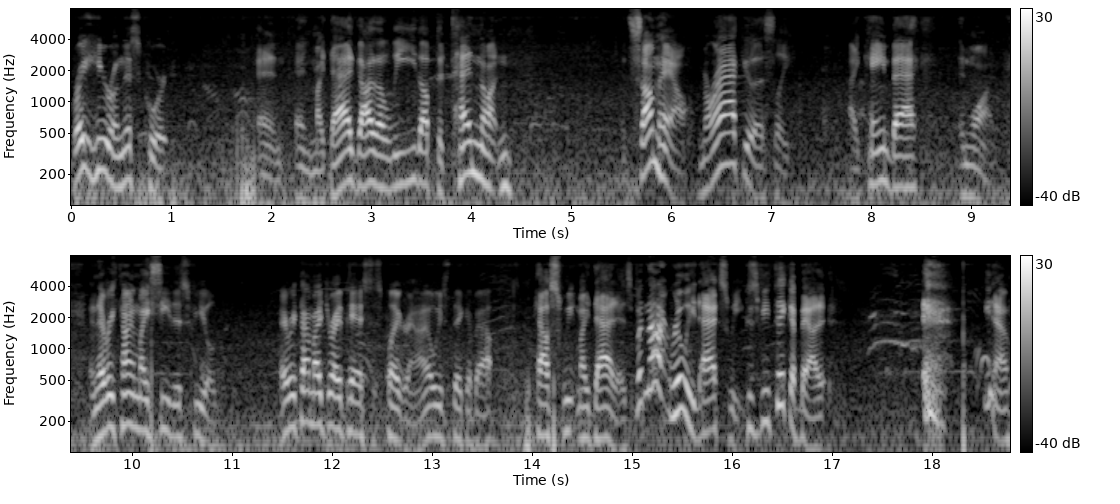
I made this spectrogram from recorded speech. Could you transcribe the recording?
right here on this court. And and my dad got a lead up to 10 nothing. And somehow, miraculously, I came back and won. And every time I see this field, every time I drive past this playground, I always think about how sweet my dad is. But not really that sweet, because if you think about it, you know,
